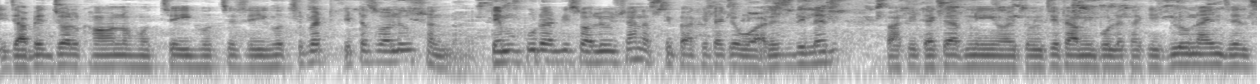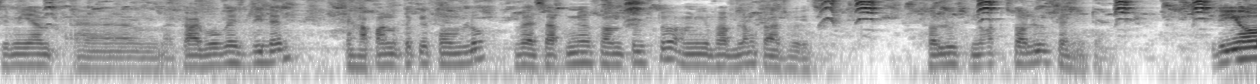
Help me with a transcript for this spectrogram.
এই জাবের জল খাওয়ানো হচ্ছে, এই হচ্ছে, সেই হচ্ছে বাট এটা সলিউশন নয়। টেম্পোরারি সলিউশন আপনি পাখিটাকে ওয়ারেস দিলেন, পাখিটাকে আপনি হয়তো যেটা আমি বলে থাকি গ্লুনাইন জেলসেমিয়াম কার্বোভেস দিলেন হাঁপানো থেকে কমলো, ব্যাস, আপনিও সন্তুষ্ট আমি ভাবলাম কাজ হয়েছে। সলিউশন নট সলিউশন এটা। রিও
